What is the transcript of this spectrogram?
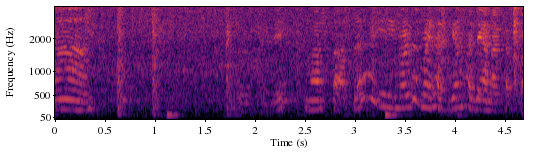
ಹಾಂ. ಮಸ್ತ್ ಆತ. ಈಗ ನೋಡ್ರಿ ಮಳೆ ಹದ್ಗೆ ಅನ್ನಕತ್ತ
